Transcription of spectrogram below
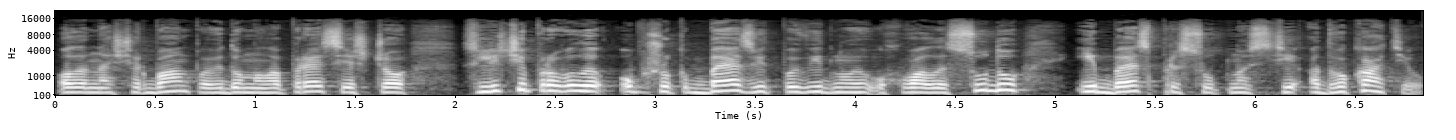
Олена Щербан повідомила пресі, що слідчі провели обшук без відповідної ухвали суду і без присутності адвокатів.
